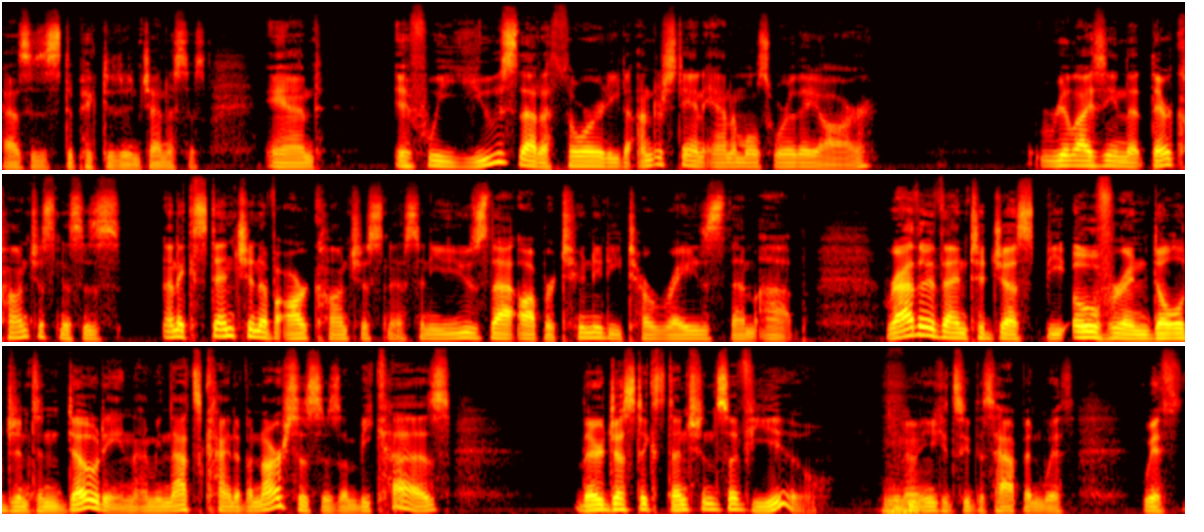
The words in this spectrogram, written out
as is depicted in Genesis. And if we use that authority to understand animals where they are, realizing that their consciousness is an extension of our consciousness, and you use that opportunity to raise them up rather than to just be overindulgent and doting. I mean, that's kind of a narcissism because they're just extensions of you. You know, you can see this happen with with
